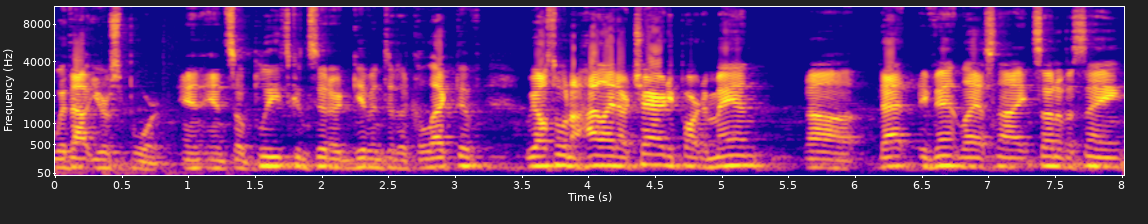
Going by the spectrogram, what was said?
without your support. And, and so please consider giving to the collective. We also want to highlight our charity partner, man. Uh, that event last night, Son of a Saint,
